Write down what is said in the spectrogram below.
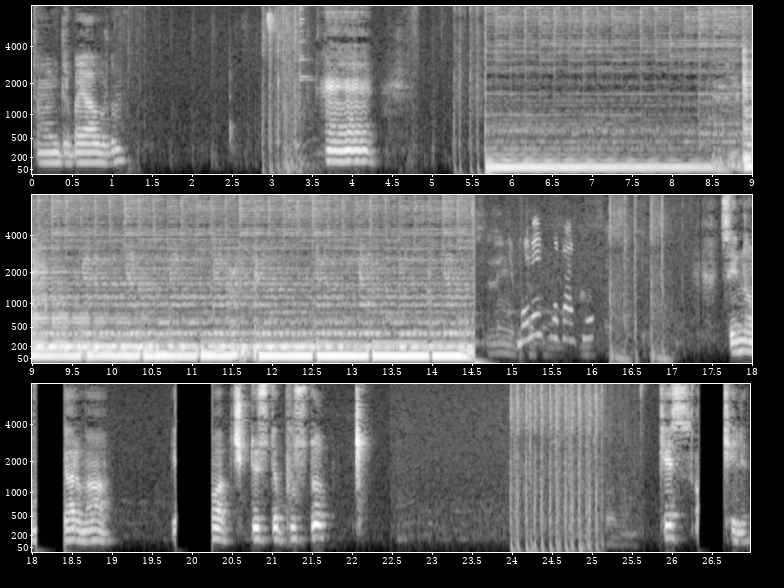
Tamamdır bayağı vurdum. He. Senin ama yarım ha. Ya bak çıktı üstte pustu. Kes keli.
